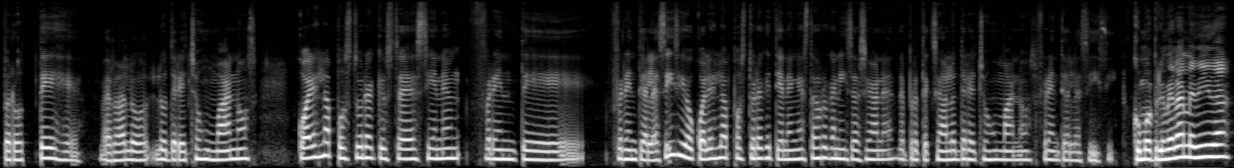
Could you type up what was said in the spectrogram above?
protege ¿verdad? Los, derechos humanos, ¿cuál es la postura que ustedes tienen frente, frente a la CICI o cuál es la postura que tienen estas organizaciones de protección a los derechos humanos frente a la CICI? Como primera medida,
